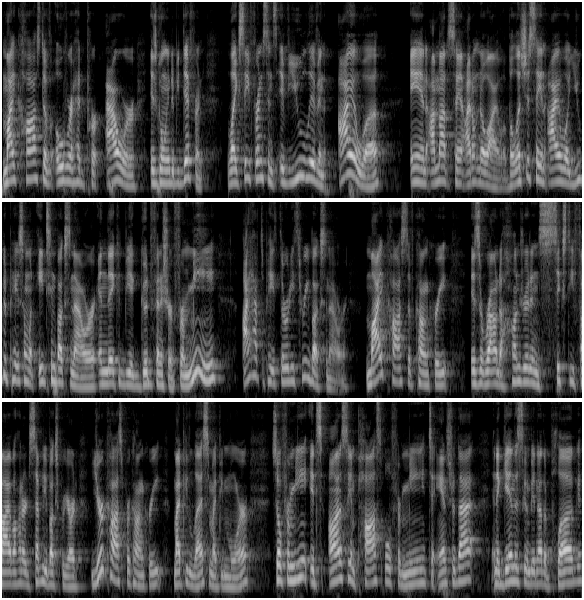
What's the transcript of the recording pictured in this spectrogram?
My cost of overhead per hour is going to be different. Like, say, for instance, if you live in Iowa, and I'm not saying I don't know Iowa, but let's just say in Iowa, you could pay someone 18 bucks an hour and they could be a good finisher. For me, I have to pay 33 bucks an hour. My cost of concrete is around 165, 170 bucks per yard. Your cost per concrete might be less, it might be more. So for me, it's honestly impossible for me to answer that. And again, this is gonna be another plug.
